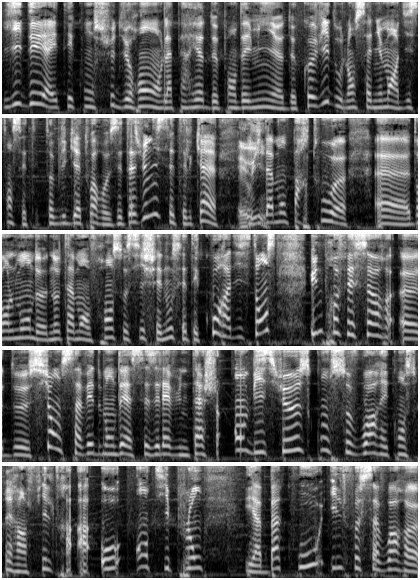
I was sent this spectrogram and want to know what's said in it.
L'idée a été conçue durant la période de pandémie de Covid où l'enseignement à distance était obligatoire aux États-Unis. C'était le cas Eh oui. évidemment partout euh, euh, dans le monde, notamment en France aussi. Chez nous, c'était cours à distance. Une professeure euh, de sciences avait demandé à ses élèves une tâche ambitieuse, concevoir et construire un filtre à eau anti-plomb et à bas coût. Il faut savoir euh,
